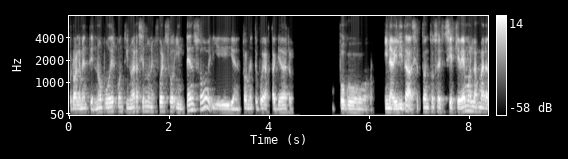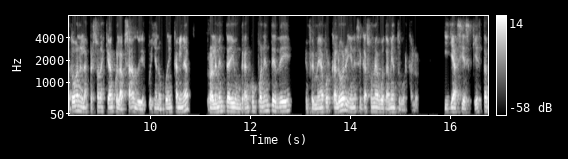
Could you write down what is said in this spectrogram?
probablemente no poder continuar haciendo un esfuerzo intenso y eventualmente puede hasta quedar un poco inhabilitada, ¿cierto? Entonces, si es que vemos las maratones, las personas que van colapsando y después ya no pueden caminar, probablemente hay un gran componente de enfermedad por calor y en ese caso un agotamiento por calor. Y ya si es que esta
